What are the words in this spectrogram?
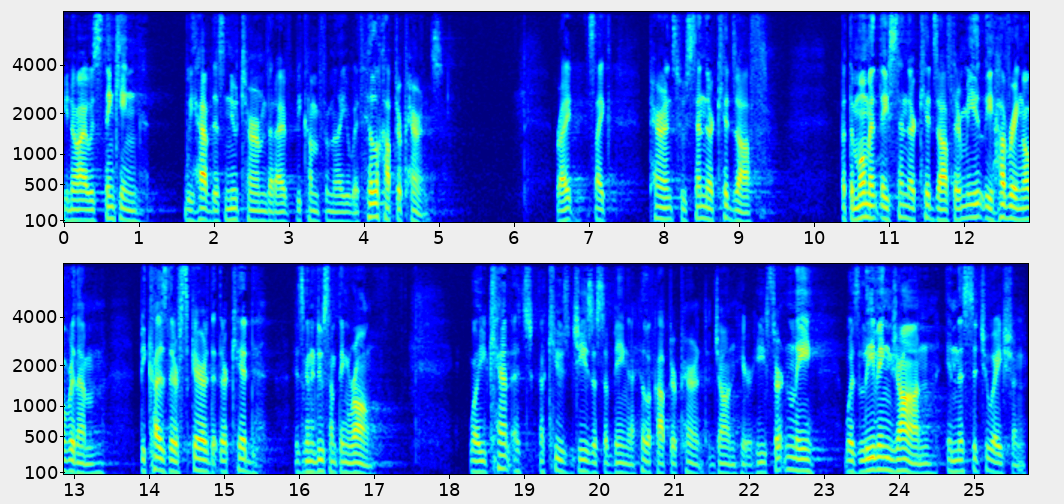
You know, I was thinking we have this new term that I've become familiar with helicopter parents. Right? It's like parents who send their kids off, but the moment they send their kids off, they're immediately hovering over them because they're scared that their kid is going to do something wrong. Well, you can't accuse Jesus of being a helicopter parent to John here. He certainly was leaving John in this situation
